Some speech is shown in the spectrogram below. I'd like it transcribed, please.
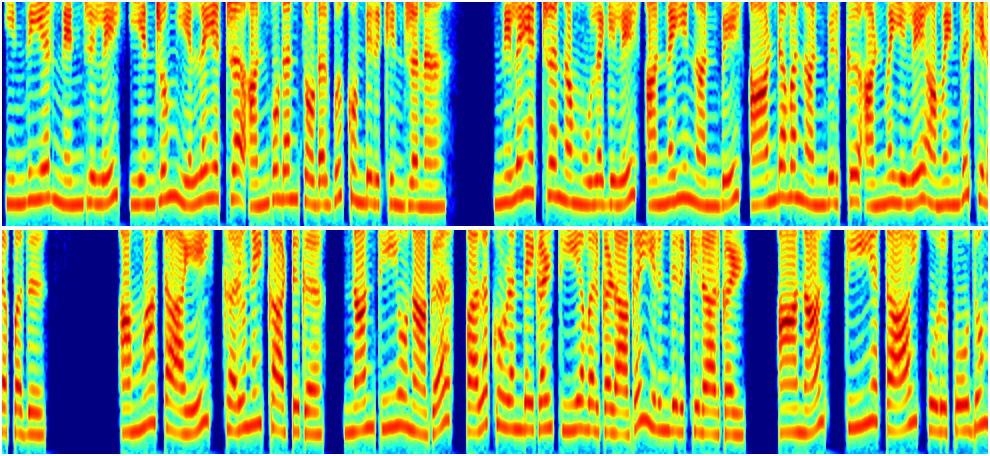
இந்தியர் நெஞ்சிலே என்றும் எல்லையற்ற அன்புடன் தொடர்பு கொண்டிருக்கின்றன. நிலையற்ற நம் உலகிலே அன்னையின் அன்பே ஆண்டவன் அன்பிற்கு அண்மையிலே அமைந்து கிடப்பது. அம்மா தாயே கருணை காட்டுக. நான் தீயோனாக பல குழந்தைகள் தீயவர்களாக இருந்திருக்கிறார்கள். ஆனால் தீய தாய் ஒருபோதும்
